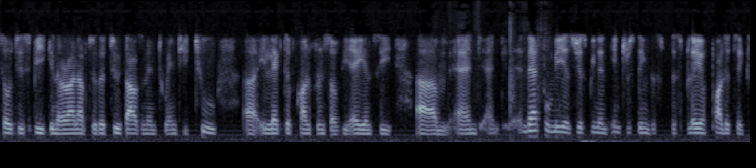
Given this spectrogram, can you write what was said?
so to speak, in the run up to the 2022 uh, elective conference of the ANC. Um, and, and, and that for me has just been an interesting dis- display of politics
